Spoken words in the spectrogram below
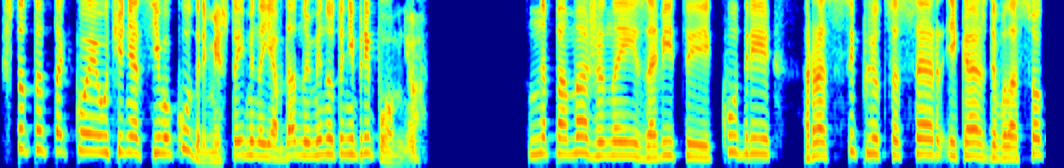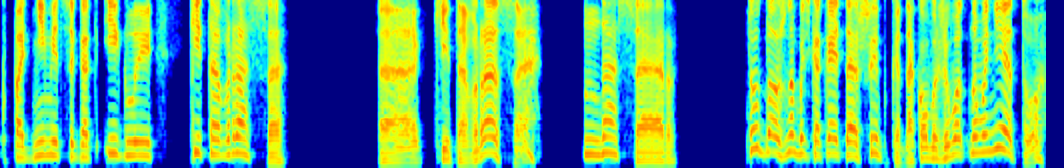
что-то такое учинят с его кудрями, что именно я в данную минуту не припомню. Напомаженные завитые кудри рассыплются, сэр, и каждый волосок поднимется, как иглы китавраса». «А, китавраса?» «Да, сэр». «Тут должна быть какая-то ошибка, такого животного нету.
